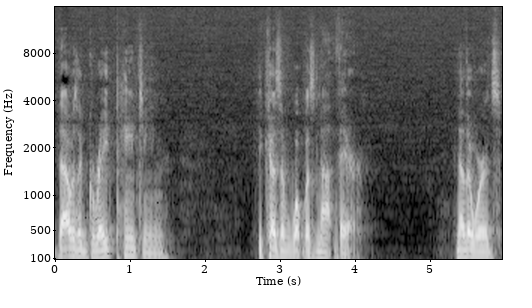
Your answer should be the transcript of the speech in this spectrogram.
that was a great painting because of what was not there. In other words,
